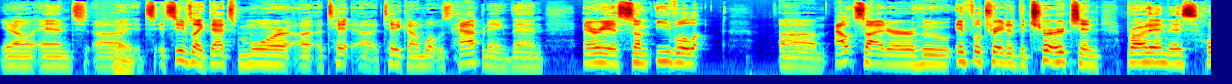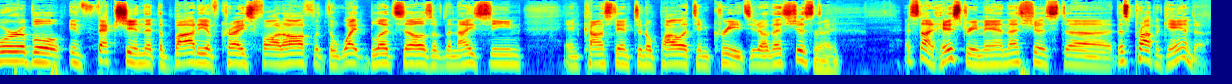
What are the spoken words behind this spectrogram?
You know, and uh, right. it seems like that's more a, a, t- a take on what was happening than Arius, some evil um, outsider who infiltrated the church and brought in this horrible infection that the body of Christ fought off with the white blood cells of the Nicene and Constantinopolitan creeds. You know, that's just right. that's not history, man. That's just uh, that's propaganda.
